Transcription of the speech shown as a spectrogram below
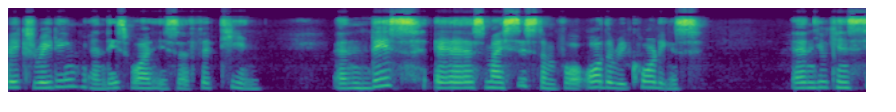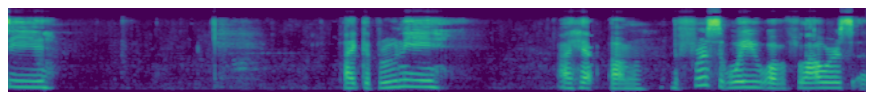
Brix rating. And this one is a 15 and this is my system for all the recordings. And you can see like a Bruni I have um, the first wave of flowers uh,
